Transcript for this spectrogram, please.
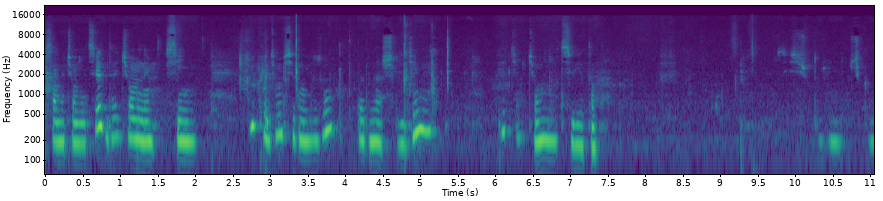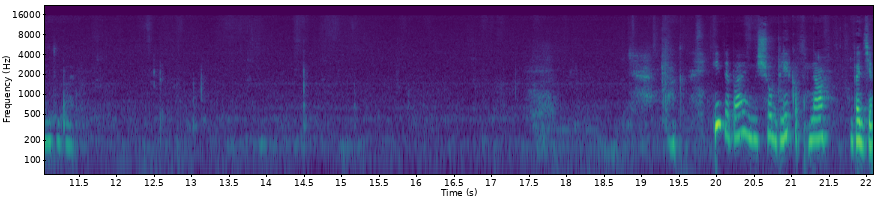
самый темный цвет, да, темный синий. И пройдемся внизу под нашей льдиной этим темным цветом. Здесь еще тоже немножечко мы добавим. И добавим еще бликов на воде.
